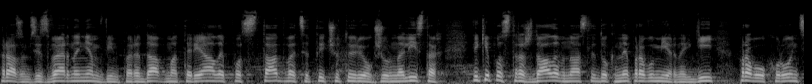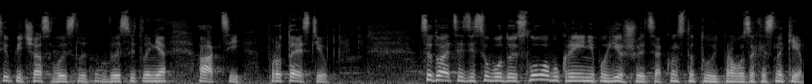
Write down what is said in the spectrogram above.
Разом зі зверненням він передав матеріали по 124 журналістах, які постраждали внаслідок неправомірних дій правоохоронців під час висвітлення акцій протестів. Ситуація зі свободою слова в Україні погіршується, констатують правозахисники.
